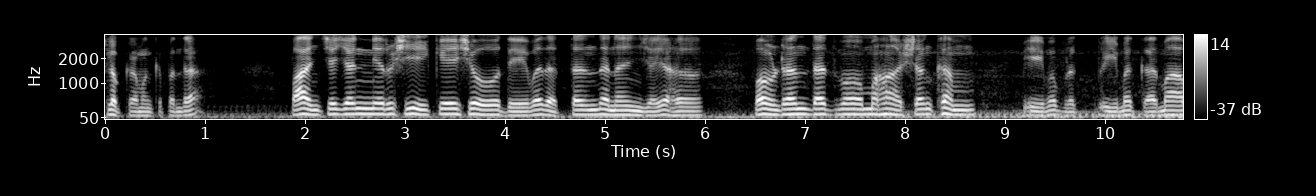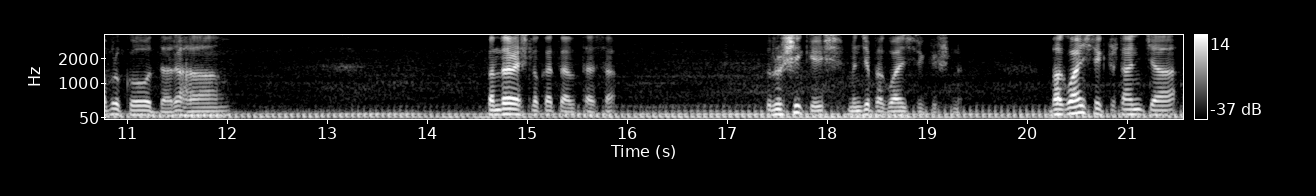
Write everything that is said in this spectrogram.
श्लोक क्रमांक पंधरा. पांचजन्य ऋषिकेशो देवदत्तन धनंजय पौंड्रन दद्मो महाशंखं भीम भीमकर्मावृकोदर। पंधराव्या श्लोकाचा अर्थ असा ऋषिकेश म्हणजे भगवान श्रीकृष्ण. भगवान श्रीकृष्णांच्या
